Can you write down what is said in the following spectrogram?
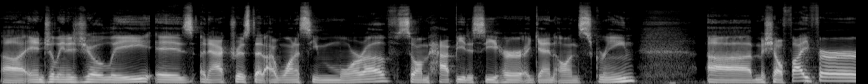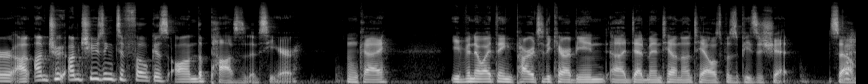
Uh, Angelina Jolie is an actress that I want to see more of, so I'm happy to see her again on screen. Uh, Michelle Pfeiffer. I- I'm tr- I'm choosing to focus on the positives here. Okay, even though I think Pirates of the Caribbean: uh, Dead Men Tell No Tales was a piece of shit. So,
